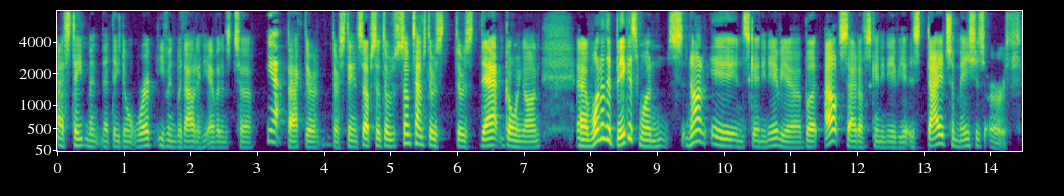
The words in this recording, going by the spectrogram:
a statement that they don't work even without any evidence to Yeah. back their their stance up. So there's sometimes there's there's that going on. Uh, one of the biggest ones, not in Scandinavia but outside of Scandinavia, is diatomaceous earth.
